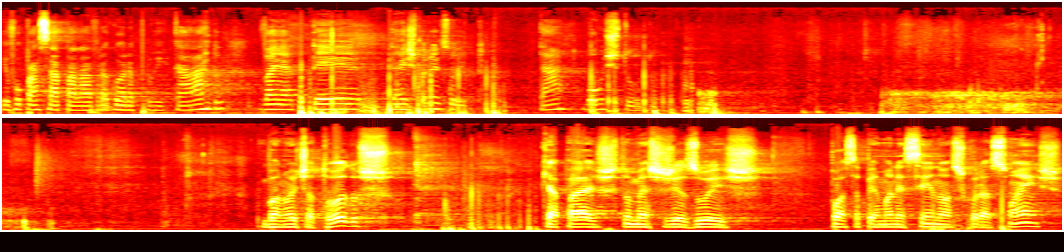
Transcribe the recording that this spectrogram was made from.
Eu vou passar a palavra agora para o Ricardo, vai até 10 para as 8, tá? Bom estudo. Boa noite a todos. Que a paz do Mestre Jesus possa permanecer em nossos corações,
